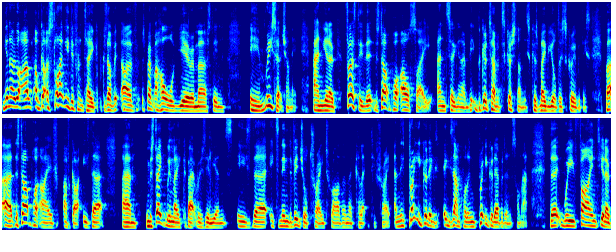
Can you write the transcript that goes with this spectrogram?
you know like i've got a slightly different take because i've i've spent my whole year immersed in in research on it. And, you know, firstly, the, the start point I'll say, and so, you know, it'd be good to have a discussion on this because maybe you'll disagree with this. But uh, the start point I've, I've got is that um, the mistake we make about resilience is that it's an individual trait rather than a collective trait. And there's pretty good ex- example and pretty good evidence on that, that we find, you know,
